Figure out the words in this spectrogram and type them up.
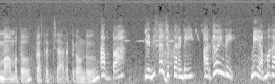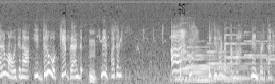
మా అమ్మతో కాస్త జాగ్రత్తగా ఉండు. అబ్బా ఎన్నిసార్లు చెప్తారండి? అర్థమైంది. మీ అమ్మగారు మా వదిన ఇద్దరు ఒకే బ్రాండ్. మ్. మీరు పదండి. ఆ, ఇటు ఇవ్వండి అత్తమ్మా నేను పెడతాను.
